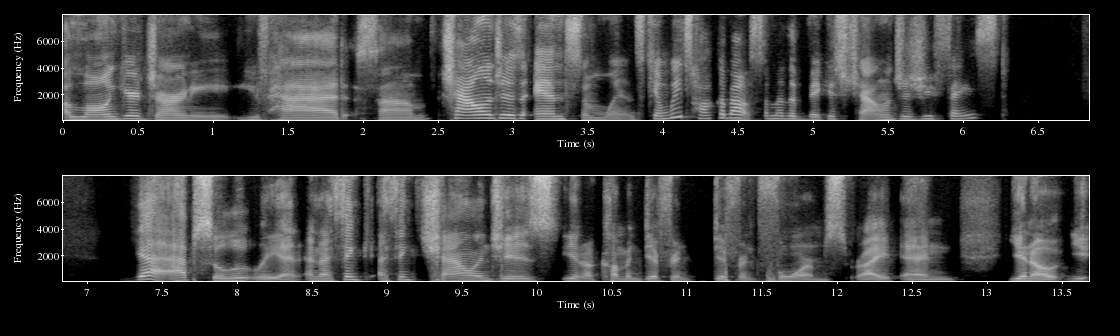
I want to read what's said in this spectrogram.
along your journey, you've had some challenges and some wins. Can we talk about mm-hmm. some of the biggest challenges you faced? Yeah, absolutely. And, and I think I think challenges, you know, come in different different forms, right? And you know, you,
